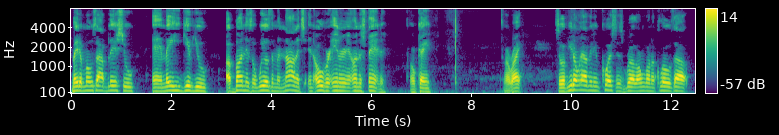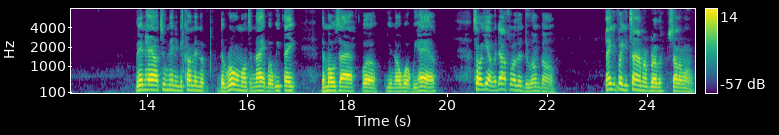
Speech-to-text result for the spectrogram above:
May the Most High bless you and may He give you abundance of wisdom and knowledge and over entering and understanding. Okay? All right. So if you don't have any questions, brother, I'm going to close out. We didn't have too many to come in the, the room on tonight, but we thank the Most High for you know what we have. So yeah, without further ado, I'm gone. Thank you for your time, my brother. Shalom.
